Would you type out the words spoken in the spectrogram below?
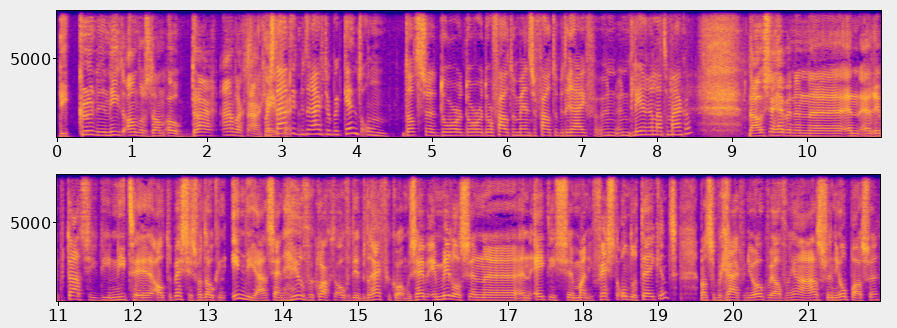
die kunnen niet anders dan ook daar aandacht aan Maar geven. staat dit bedrijf er bekend om dat ze door, door, door foute mensen, foute bedrijven hun, hun kleren laten maken? Nou, ze hebben een, eh, een, een reputatie die niet eh, al te best is. Want ook in India zijn heel veel klachten over dit bedrijf gekomen. Ze hebben inmiddels een, eh, een ethisch eh, manifest ondertekend. Want ze begrijpen nu ook wel van ja, als we niet oppassen...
